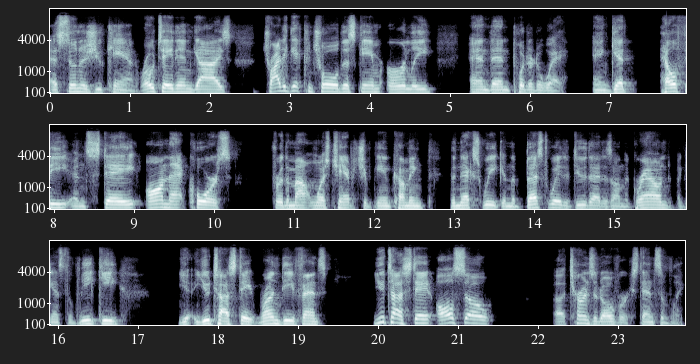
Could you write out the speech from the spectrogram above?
as soon as you can, rotate in guys, try to get control of this game early and then put it away and get healthy and stay on that course for the Mountain West Championship game coming the next week. And the best way to do that is on the ground against the leaky Utah State run defense. Utah State also uh, turns it over extensively.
